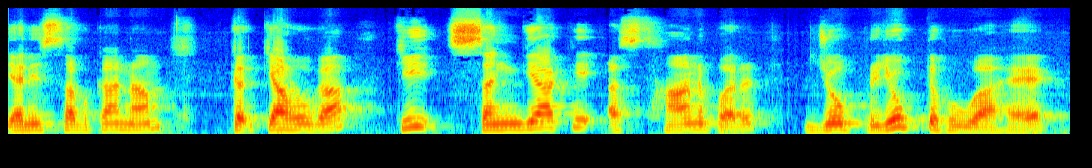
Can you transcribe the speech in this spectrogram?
यानी सबका नाम क्या होगा कि संज्ञा के स्थान पर जो प्रयुक्त हुआ है,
